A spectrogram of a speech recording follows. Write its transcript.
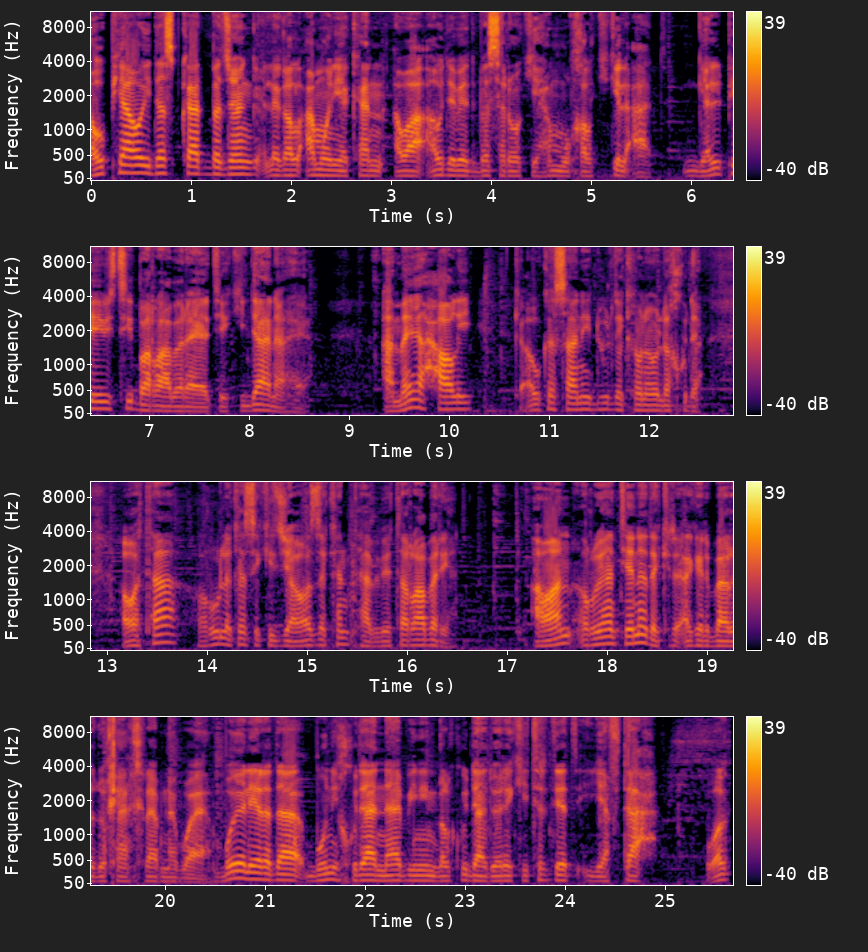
ئەو پیاوەی دەست بکات بە جەنگ لەگەڵ ئەمۆنیەکان ئەوە ئەو دەبێت بە سەرۆکی هەموو خەڵکی گل عاد گەل پێویستی بە ڕابەرایەتێکی دانا هەیە ئەمەیە حاڵی کە ئەو کەسانەی دوور دەکەونەوە لە خوددا ئەوە تا ڕوو لە کەسێکی جیاواز دەکەن تا ببێتە ڕابەریان ئەوان ڕویان تێ نەدەکرد ئەگەر بارودۆخیان خراپ نەبواە بۆیە لێرەدا بوونی خوددا نابینین بەڵکو دادوەرێکی تر دێت یەفتاح وەک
